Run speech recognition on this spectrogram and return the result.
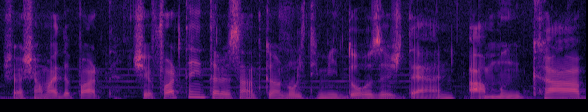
și așa mai departe. Și e foarte interesant că în ultimii 20 de ani a mânca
